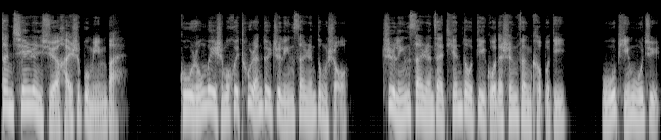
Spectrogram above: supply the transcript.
但千仞雪还是不明白，古荣为什么会突然对志灵三人动手。志灵三人在天斗帝国的身份可不低，无凭无据，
